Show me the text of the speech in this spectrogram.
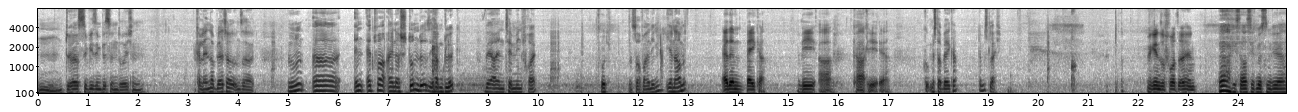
Hm, Du hörst sie, wie sie ein bisschen durch einen Kalender blättert und sagt, "Nun, äh, in etwa einer Stunde, Sie haben Glück, wäre ein Termin frei. Gut. Das auf einigen. Ihr Name? Adam Baker. B-A-K-E-R. Gut, Mr. Baker. Dann bis gleich. Wir gehen sofort dahin. Ja, wie es aussieht, müssen wir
